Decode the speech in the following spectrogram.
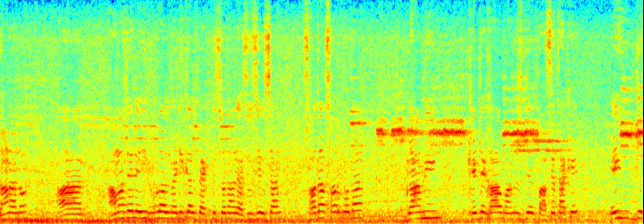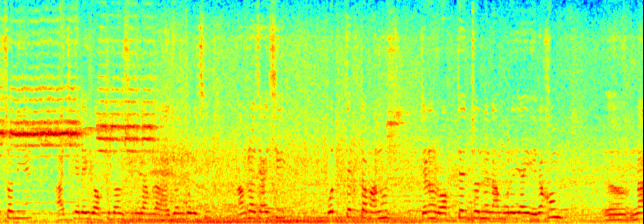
দাঁড়ানো। আর আমাদের এই রুরাল মেডিকেল প্র্যাকটিশনার অ্যাসোসিয়েশন সদা সর্বদা গ্রামীণ খেটে খাওয়া মানুষদের পাশে থাকে। এই উদ্দেশ্য নিয়ে আজকের এই রক্তদান শিবির আমরা আয়োজন করেছি। আমরা চাইছি প্রত্যেকটা মানুষ যেন রক্তের জন্য না মরে যায়। এরকম না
